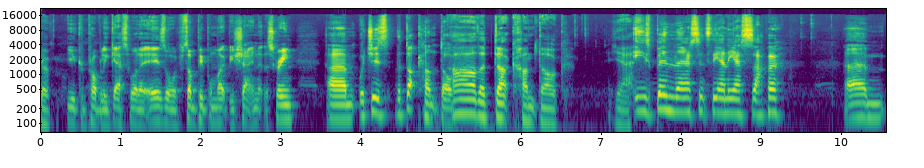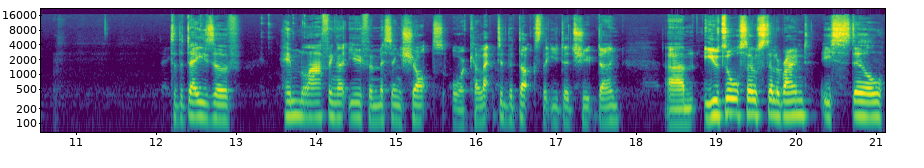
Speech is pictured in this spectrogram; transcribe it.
Go. You could probably guess what it is, or some people might be shouting at the screen, um, which is the Duck Hunt dog. Ah, the duck hunt dog. Yes. He's been there since the NES Zapper. Um, to the days of him laughing at you for missing shots or collecting the ducks that you did shoot down. Um, he's also still around. He's still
